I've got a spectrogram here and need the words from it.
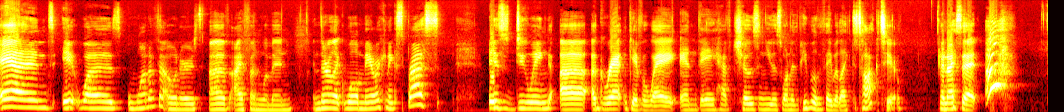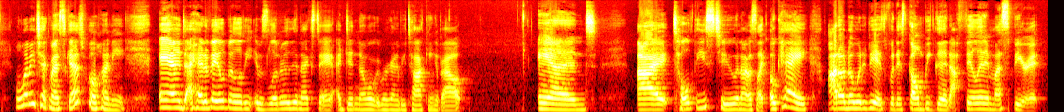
And it was one of the owners of iFund Women, and they're like, "Well, American Express is doing a, a grant giveaway, and they have chosen you as one of the people that they would like to talk to." And I said, "Ah, well, let me check my schedule, honey." And I had availability. It was literally the next day. I didn't know what we were going to be talking about, and I told these two, and I was like, "Okay, I don't know what it is, but it's gonna be good. I feel it in my spirit."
